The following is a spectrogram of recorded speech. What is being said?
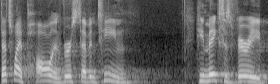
That's why Paul in verse 17, he makes this very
